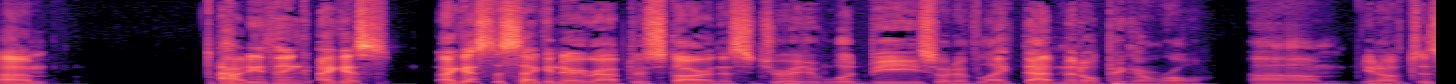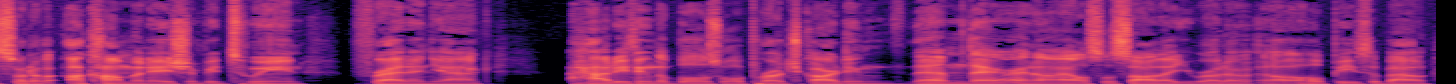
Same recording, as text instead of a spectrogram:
Um, how do you think? I guess I guess the secondary Raptors star in this situation would be sort of like that middle pick and roll. Um, you know, just sort of a combination between Fred and Yak. How do you think the Bulls will approach guarding them there? And I also saw that you wrote a, a whole piece about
